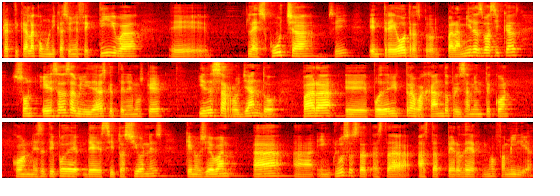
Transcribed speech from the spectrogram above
practicar la comunicación efectiva, eh, la escucha, ¿sí? entre otras, pero para mí las básicas son esas habilidades que tenemos que ir desarrollando para poder ir trabajando precisamente con, con ese tipo de, situaciones que nos llevan a, incluso hasta, hasta, hasta perder ¿no? familia,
